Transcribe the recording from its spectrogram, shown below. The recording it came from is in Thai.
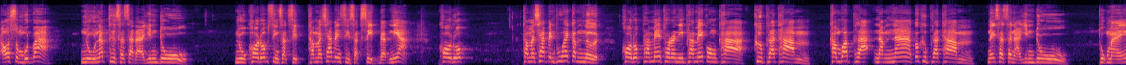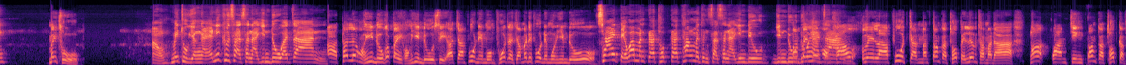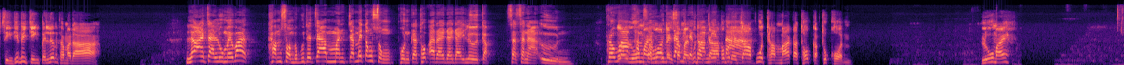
เอาสมมุติว่าหนูนับถือศาสนายินดู หนูเคารพสิ่งศักดิ์สิทธิ์ธรรมชาติเป็นสิ่งศักดิ์สิทธิ์แบบเนี้ยเคารพธรรมชาติเป็นผู้ให้กำเนิดเคารพพระแม่ธรณีพระแม่คงคา คือพระธรรมคำว่าพระนำหน้าก็คือพระธรรม ในศาสนายินดู ถูกไหม ไม่ถูก เอาไม่ถูกยังไง อันนี้คือศาสนายินดูอาจารย์ อะถ้าเรื่องของฮินดูก็ไปของฮินดูสิอาจารย์พูดในมุมพุทธอาจารย์ไม่ได้พูดในมุมฮินดูใช่แต่ว่ามันกระทบกระทั่งมาถึงศาสนายินดูยินดูมันด้เป็นวยเรื่องอาของจารเขาย์เวลาพูดกันมันต้องกระทบเป็นเรื่องธรรมดา เพราะความจริงต้องกระทบกับสิ่งที่ไม่จริงเป็นเรื่องธรรมดา แล้วอาจารย์รู้ไหมว่าคำสอนพระพุทธเจ้ามันจะไม่ต้องส่งผลกระทบอะไรใด ๆ เลยกับศาสนาอื่น เพราะว่าเรารู้คำไหมสอนพระว่าพุทในธเจ้าสมัมียแต่พุทคธวามกาเมลตพระพุทธตาเจ้าพูดธรรมะกระทบกับทุกคน รู้ไหม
